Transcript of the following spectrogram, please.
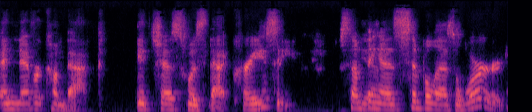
and never come back. It just was that crazy. Something yeah. as simple as a word.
